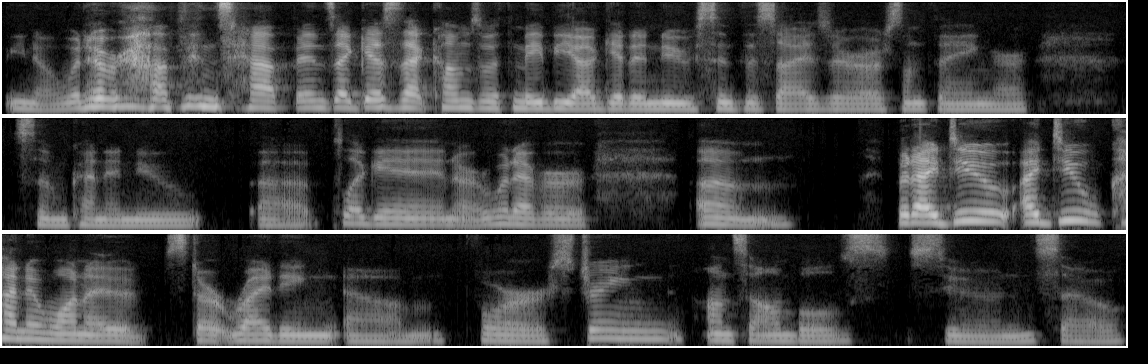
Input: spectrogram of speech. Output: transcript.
you know whatever happens happens i guess that comes with maybe i'll get a new synthesizer or something or some kind of new uh, plug-in or whatever um, but i do i do kind of want to start writing um, for string ensembles soon so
